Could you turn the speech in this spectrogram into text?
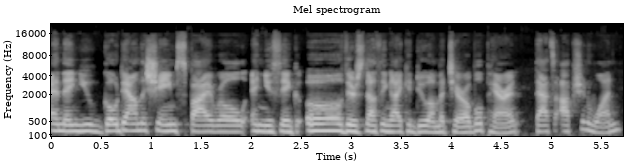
and then you go down the shame spiral and you think, oh, there's nothing I can do. I'm a terrible parent. That's option one.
